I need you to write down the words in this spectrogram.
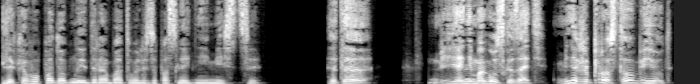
Для кого подобные дорабатывали за последние месяцы? Это... Я не могу сказать. Меня же просто убьют.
